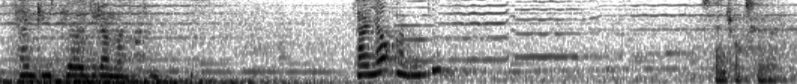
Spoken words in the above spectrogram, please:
Sen kimseyi öldüremezsin. Sen yapmadın değil mi? Seni çok seviyorum.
